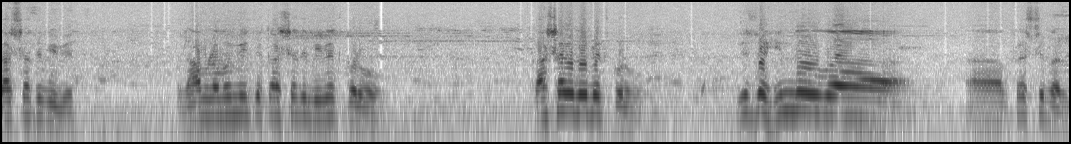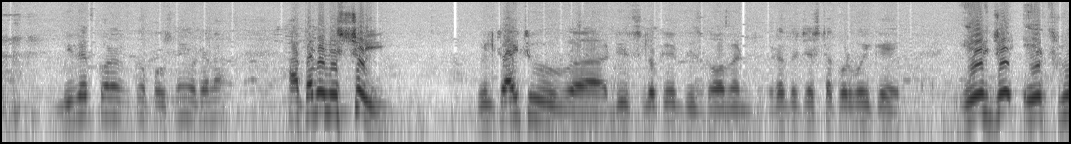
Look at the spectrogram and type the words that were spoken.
কার সাথে বিভেদ? রামনবমীতে কার সাথে বিভেদ করব? কার সাথে বিভেদ করব? দিস দ্য হিন্দু ফেস্টিভ্যাল বিভেদ করার কোনো প্রশ্নই ওঠে না হ্যাঁ তবে নিশ্চয়ই will try to dislocate this government এটা তো চেষ্টা করবোই কে এর যে এ through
